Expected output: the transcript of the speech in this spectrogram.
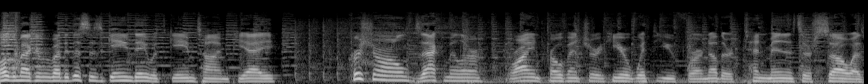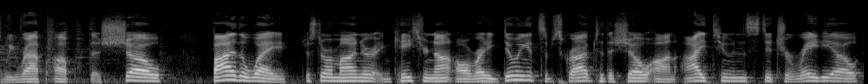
Welcome back, everybody. This is Game Day with Game Time PA. Christian Arnold, Zach Miller, Ryan Provencher here with you for another 10 minutes or so as we wrap up the show. By the way, just a reminder in case you're not already doing it, subscribe to the show on iTunes, Stitcher Radio,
